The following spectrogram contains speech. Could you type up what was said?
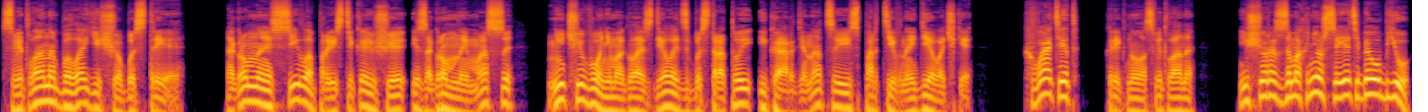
Светлана была еще быстрее. Огромная сила, проистекающая из огромной массы, ничего не могла сделать с быстротой и координацией спортивной девочки. «Хватит!» — крикнула Светлана. «Еще раз замахнешься, я тебя убью!»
